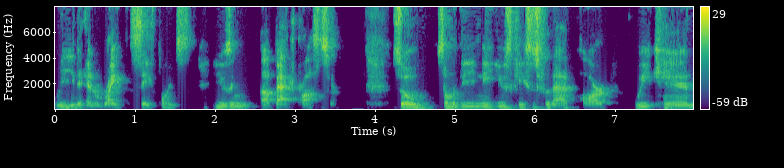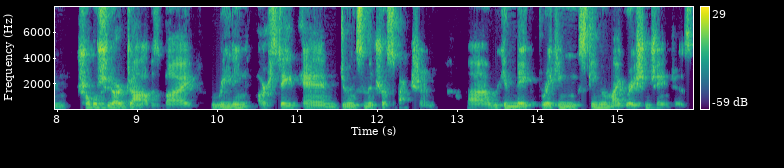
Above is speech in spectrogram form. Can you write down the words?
read and write save points using a batch processor. So some of the neat use cases for that are we can troubleshoot our jobs by reading our state and doing some introspection. Uh, we can make breaking schema migration changes,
